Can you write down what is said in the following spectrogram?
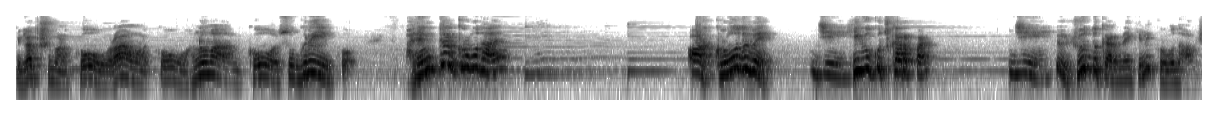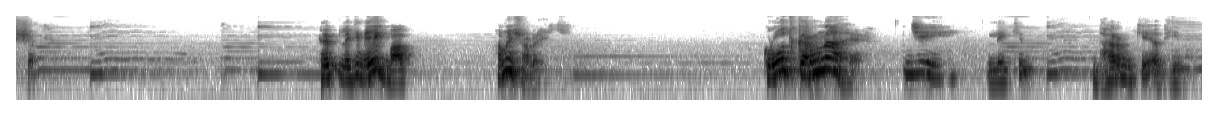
कि लक्ष्मण को रावण को हनुमान को सुग्रीव को भयंकर क्रोध आया। और क्रोध में जी। ही वो कुछ कर पाए। जी। तो युद्ध करने के लिए क्रोध आवश्यक है। फिर लेकिन एक बात हमेशा रहेगी। क्रोध करना है जी। लेकिन धर्म के अधीन होती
